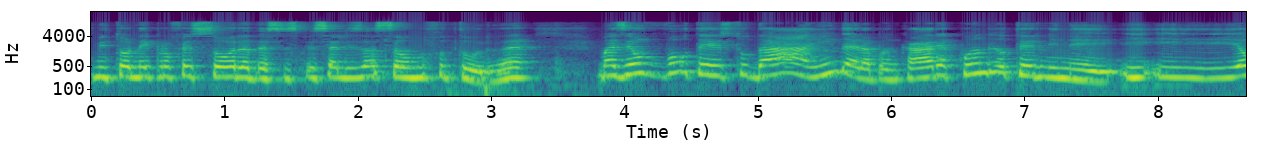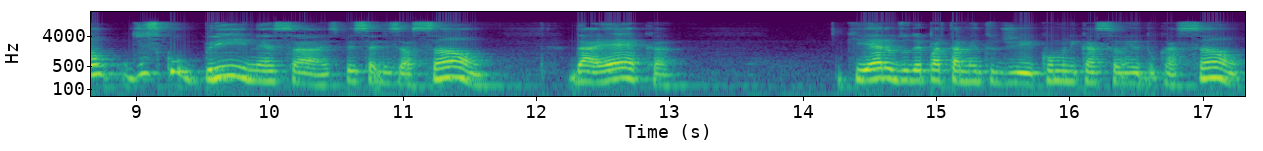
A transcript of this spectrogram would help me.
me tornei professora dessa especialização no futuro, né? Mas eu voltei a estudar, ainda era bancária, quando eu terminei e, e eu descobri nessa especialização da ECA, que era do Departamento de Comunicação e Educação,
